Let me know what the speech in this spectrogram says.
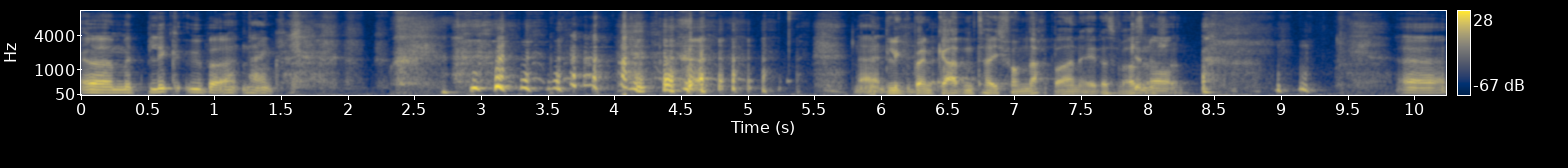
ja. Äh, mit Blick über. Nein. Nein. Blick über den Gartenteich vom Nachbarn, ey, das war's genau. schon. äh,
